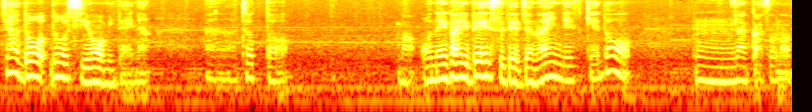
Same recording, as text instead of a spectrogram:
じゃあどうどうしようみたいなあのちょっと、まあ、お願いベースでじゃないんですけどうんなんかその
